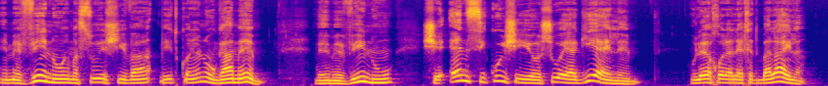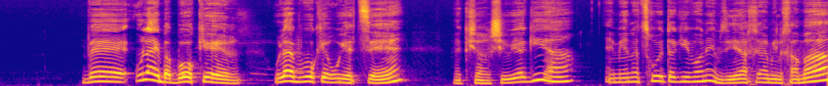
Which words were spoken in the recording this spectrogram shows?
הם הבינו, הם עשו ישיבה והתכוננו, גם הם. והם הבינו שאין סיכוי שיהושע יגיע אליהם. הוא לא יכול ללכת בלילה. ואולי בבוקר, אולי בבוקר הוא יצא, וכשהוא יגיע, הם ינצחו את הגבעונים. זה יהיה אחרי המלחמה,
